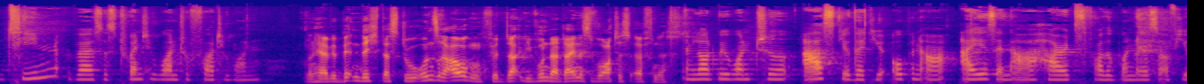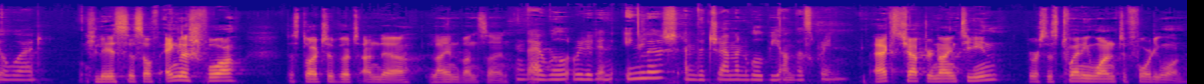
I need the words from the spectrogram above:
19 verses 21 to 41. Und Herr, wir bitten dich, dass du unsere Augen für die Wunder deines Wortes öffnest. And Lord, we want to ask you that you open our eyes and our hearts for the wonders of your word. Ich lese es auf Englisch vor. Das Deutsche wird an der Leinwand sein. And I will read it in English and the German will be on the screen. Acts chapter 19, verses 21 to 41.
